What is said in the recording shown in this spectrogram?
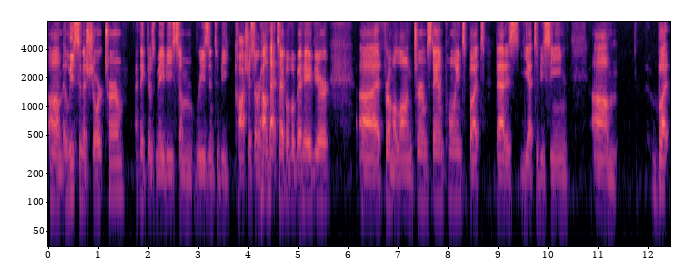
um, at least in the short term. I think there's maybe some reason to be cautious around that type of a behavior uh, from a long-term standpoint, but that is yet to be seen. Um, but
